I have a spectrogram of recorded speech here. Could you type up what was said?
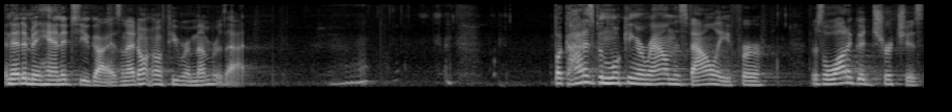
And it had been handed to you guys, and I don't know if you remember that. But God has been looking around this valley for, there's a lot of good churches,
